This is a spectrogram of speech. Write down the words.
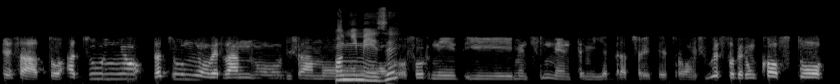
Esatto, a giugno, da giugno verranno diciamo, Ogni mese? forniti mensilmente mille braccialetti elettronici. Questo per un costo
